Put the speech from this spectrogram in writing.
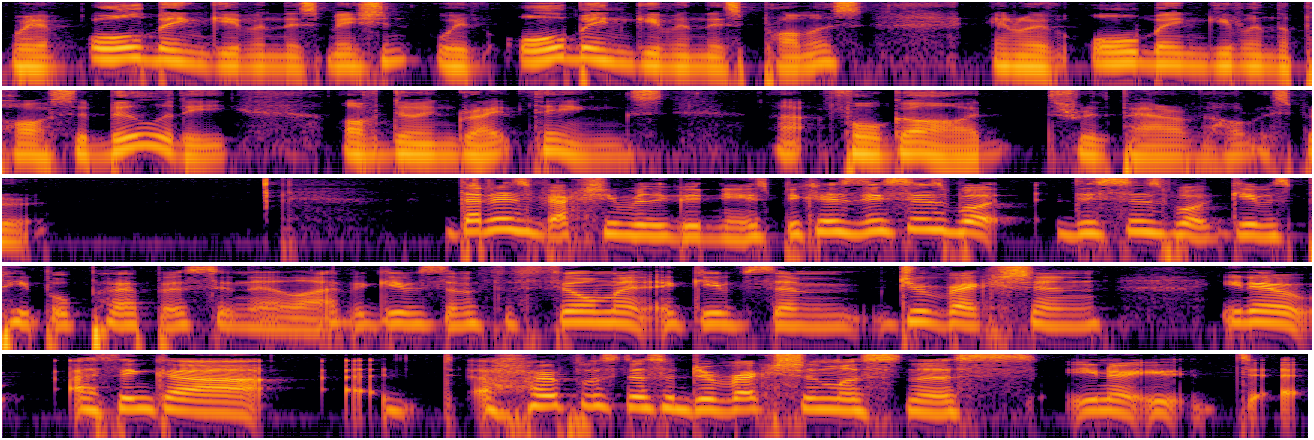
We have all been given this mission, we've all been given this promise, and we've all been given the possibility of doing great things uh, for God through the power of the Holy Spirit. That is actually really good news because this is what this is what gives people purpose in their life. It gives them fulfillment. It gives them direction. You know, I think uh, hopelessness and directionlessness, you know, it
